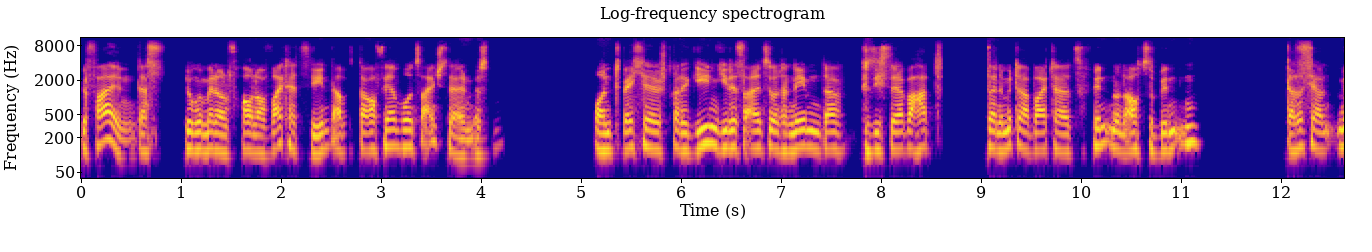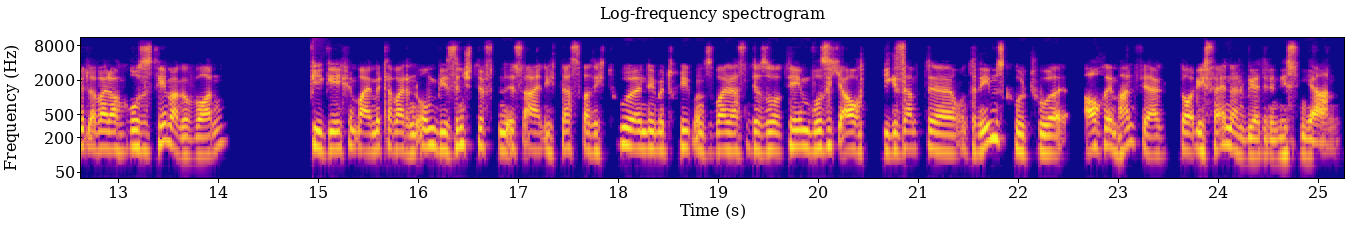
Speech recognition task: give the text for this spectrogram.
gefallen, dass junge Männer und Frauen auch weiterziehen, aber darauf werden wir uns einstellen müssen und welche Strategien jedes einzelne Unternehmen da für sich selber hat, seine Mitarbeiter zu finden und auch zu binden. Das ist ja mittlerweile auch ein großes Thema geworden. wie gehe ich mit meinen Mitarbeitern um, wie sinnstiftend ist eigentlich das, was ich tue in dem Betrieb und so weiter. Das sind ja so Themen, wo sich auch die gesamte Unternehmenskultur auch im Handwerk deutlich verändern wird in den nächsten Jahren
